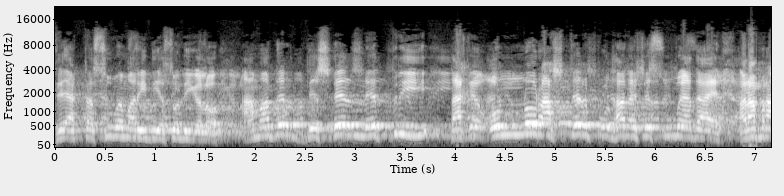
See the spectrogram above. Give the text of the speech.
যে একটা সুমে মারি দিয়ে চলে গেল। আমাদের দেশের নেত্রী তাকে অন্য রাষ্ট্রের প্রধান এসে সুমে দেয়। আর আমরা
